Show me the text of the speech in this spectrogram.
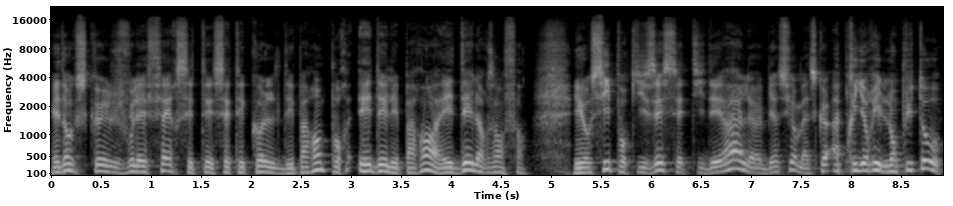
Et donc, ce que je voulais faire, c'était cette école des parents pour aider les parents à aider leurs enfants. Et aussi pour qu'ils aient cet idéal, bien sûr, parce qu'a priori, ils l'ont plutôt.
